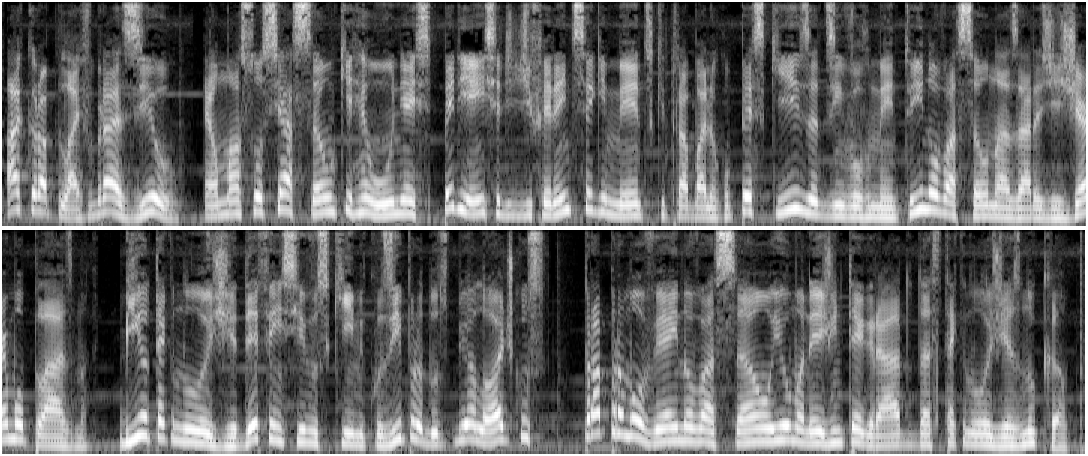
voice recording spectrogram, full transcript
A Crop Life Brasil é uma associação que reúne a experiência de diferentes segmentos que trabalham com pesquisa, desenvolvimento e inovação nas áreas de germoplasma, biotecnologia, defensivos químicos e produtos biológicos para promover a inovação e o manejo integrado das tecnologias no campo.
